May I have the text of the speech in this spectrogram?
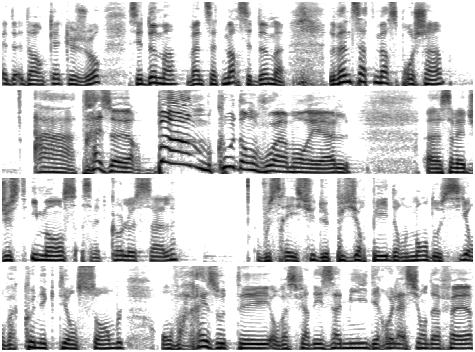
Euh, Dans quelques jours, c'est demain. 27 mars, c'est demain. Le 27 mars prochain, à 13h, boum, coup d'envoi à Montréal. Euh, ça va être juste immense, ça va être colossal. Vous serez issus de plusieurs pays dans le monde aussi. On va connecter ensemble, on va réseauter, on va se faire des amis, des relations d'affaires,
